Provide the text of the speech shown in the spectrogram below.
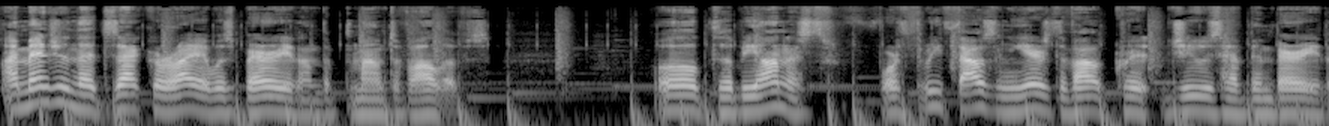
I mentioned that Zechariah was buried on the Mount of Olives. Well, to be honest, for 3,000 years, devout Jews have been buried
